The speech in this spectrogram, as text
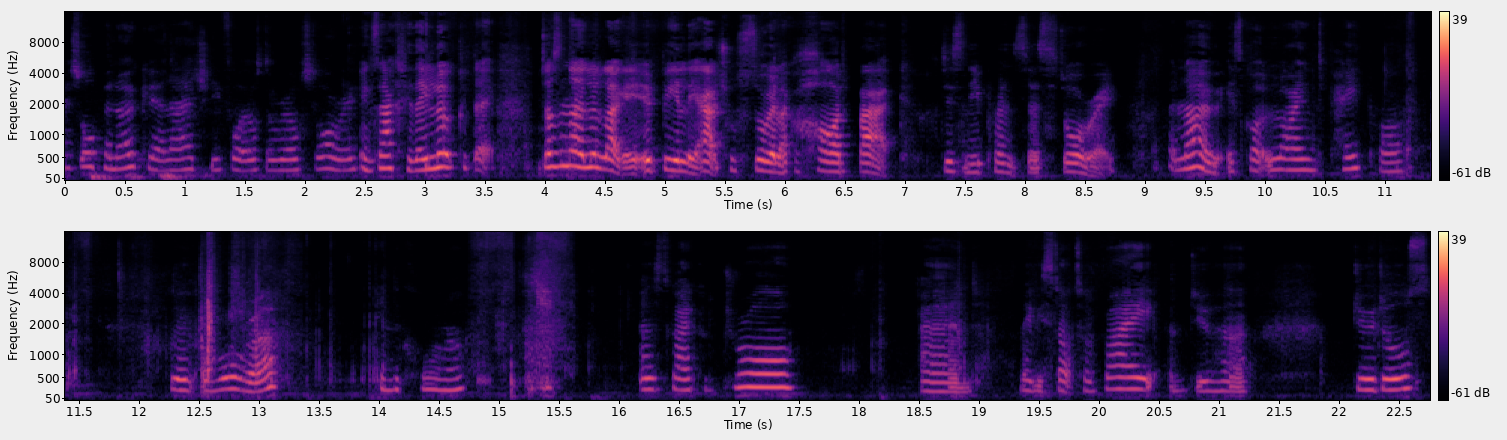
I saw Pinocchio and I actually thought it was the real story. Exactly. They look. They, doesn't that look like it would be the actual story, like a hardback Disney princess story? But no, it's got lined paper with Aurora in the corner, and this guy could draw and maybe start to write and do her doodles.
